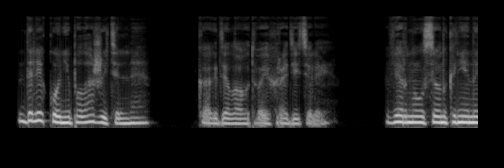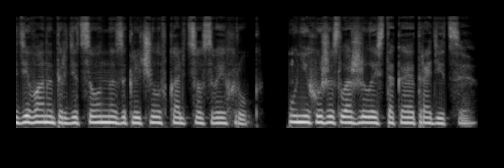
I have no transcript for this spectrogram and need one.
Далеко не положительное. «Как дела у твоих родителей?» Вернулся он к ней на диван и традиционно заключил в кольцо своих рук. У них уже сложилась такая традиция,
